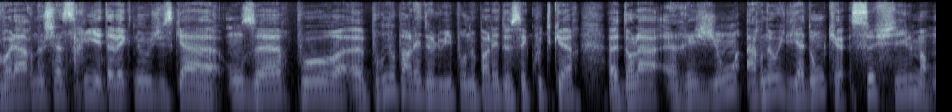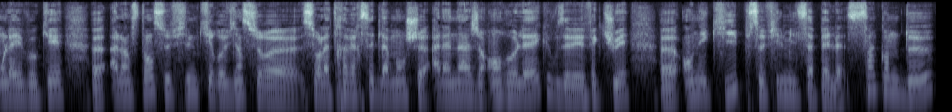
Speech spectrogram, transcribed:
Voilà, Arnaud Chasserie est avec nous jusqu'à 11h pour, euh, pour nous parler de lui, pour nous parler de ses coups de cœur euh, dans la région. Arnaud, il y a donc ce film, on l'a évoqué euh, à l'instant, ce film qui revient sur, sur la traversée de la Manche à la nage en relais que vous avez effectué en équipe. Ce film, il s'appelle 52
